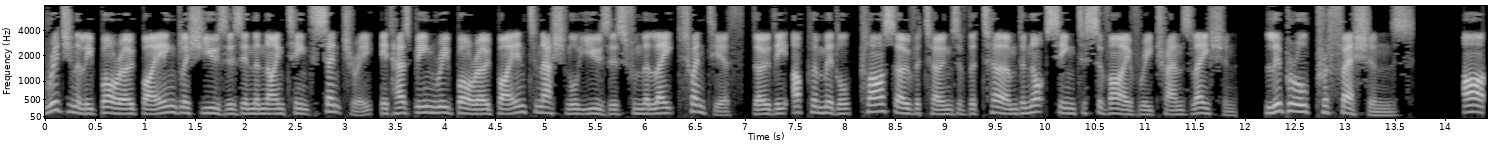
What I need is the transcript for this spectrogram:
Originally borrowed by English users in the 19th century, it has been reborrowed by international users from the late 20th, though the upper middle class overtones of the term do not seem to survive retranslation. Liberal professions are,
